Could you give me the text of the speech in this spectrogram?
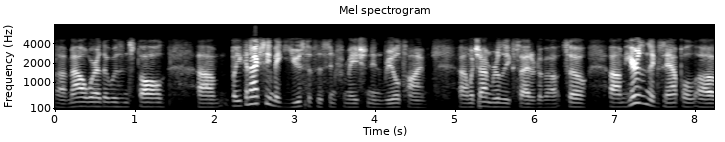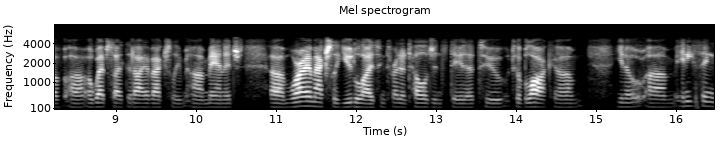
uh, malware that was installed. Um, but you can actually make use of this information in real time, uh, which I'm really excited about. So um, here's an example of uh, a website that I have actually uh, managed um, where I am actually utilizing threat intelligence data to, to block um, you know, um, anything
